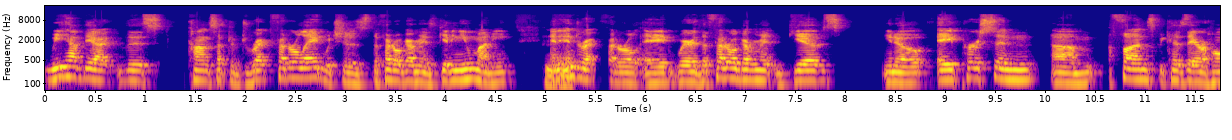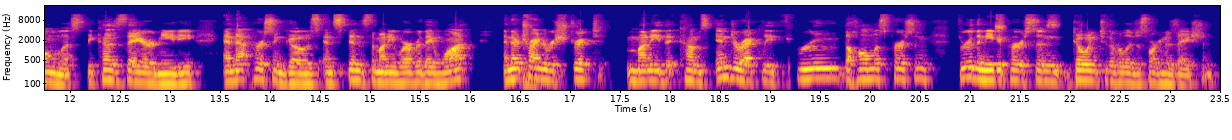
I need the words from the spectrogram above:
we have the uh, this concept of direct federal aid, which is the federal government is giving you money, mm-hmm. and indirect federal aid, where the federal government gives you know a person um, funds because they are homeless, because they are needy, and that person goes and spends the money wherever they want. And they're trying to restrict money that comes indirectly through the homeless person, through the needy person going to the religious organization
